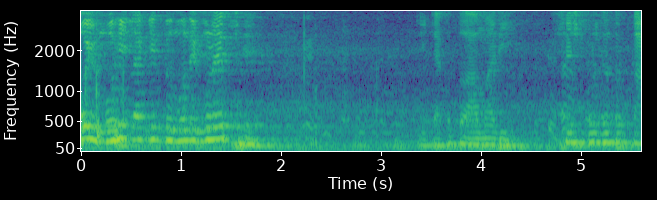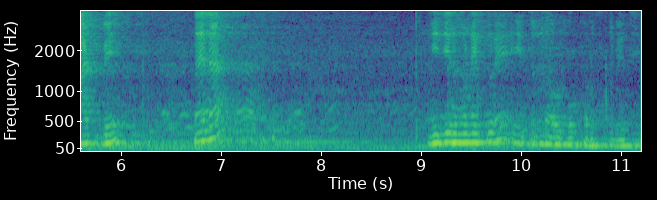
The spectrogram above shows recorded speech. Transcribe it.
ওই মহিলা কিন্তু মনে করেছে এটা তো আমারই শেষ পর্যন্ত কাটবে তাই না? নিজের মনে করে এই জন্য অল্প খরচ করেছে।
